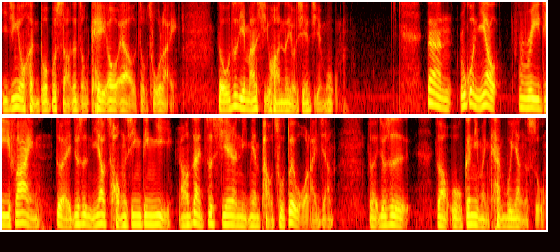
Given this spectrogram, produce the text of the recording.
已经有很多不少这种 KOL 走出来，对，我自己也蛮喜欢的有些节目。但如果你要 redefine，对，就是你要重新定义，然后在这些人里面跑出，对我来讲，对，就是对吧？我跟你们看不一样的书，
